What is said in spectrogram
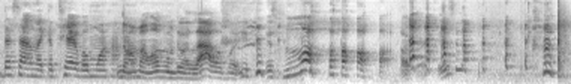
that sounds like a terrible mwahaha. No, I'm not I'm gonna do it loud, but you, it's okay, is it?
